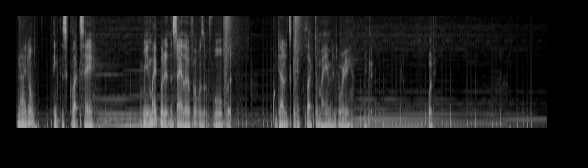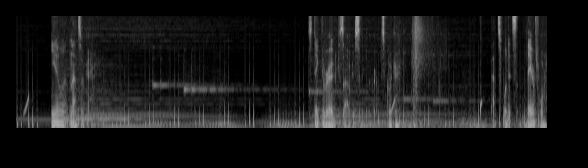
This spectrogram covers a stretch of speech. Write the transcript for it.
Now, I don't think this collects hay. I mean, you might put it in the silo if it wasn't full, but I doubt it's going to collect in my inventory You know what? That's okay. Let's take the road, because obviously the road is quicker. That's what it's there for.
